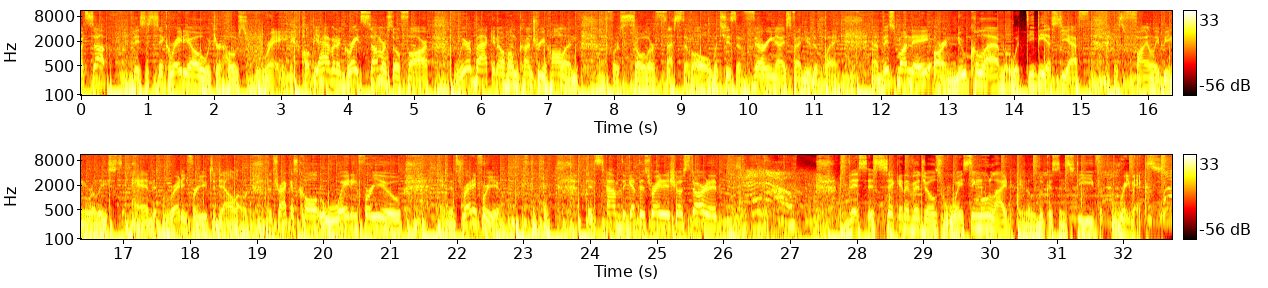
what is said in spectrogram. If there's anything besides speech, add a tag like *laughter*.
what's up? This is Sick Radio with your host, Ray. Hope you're having a great summer so far. We're back in our home country, Holland, for Solar Festival, which is a very nice venue to play. And this Monday, our new collab with DBSTF is finally being released and ready for you to download. The track is called Waiting for You, and it's ready for you. *laughs* it's time to get this radio show started. And now, this is Sick Individuals Wasting Moonlight in the Lucas and Steve remix.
